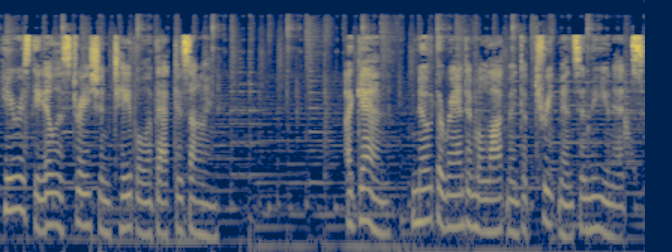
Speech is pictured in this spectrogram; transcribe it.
Here is the illustration table of that design. Again, note the random allotment of treatments in the units.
